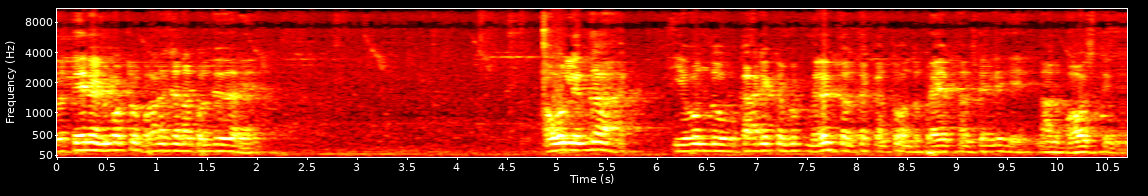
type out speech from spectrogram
ಇವತ್ತೇನು ಹೆಣ್ಮಕ್ಳು ಬಹಳ ಜನ ಬಂದಿದ್ದಾರೆ. ಅವ್ರಲಿಂದ ಈ ಒಂದು ಕಾರ್ಯಕ್ರಮಕ್ಕೆ ಮೆರಗು ತರ್ತಕ್ಕಂಥ ಒಂದು ಪ್ರಯತ್ನ ಅಂತ ಹೇಳಿ ನಾನು ಭಾವಿಸ್ತೀನಿ.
